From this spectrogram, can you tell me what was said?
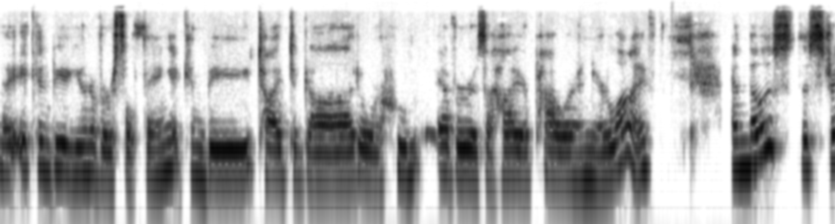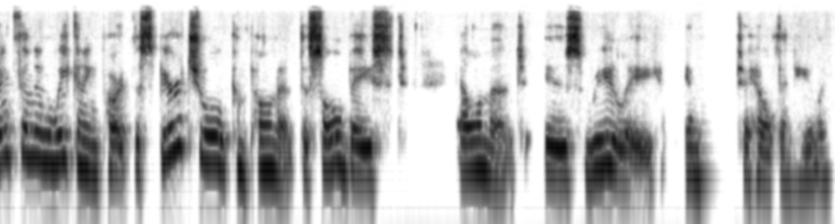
Uh, it can be a universal thing, it can be tied to God or whomever is a higher power in your life. And those, the strengthening and weakening part, the spiritual component, the soul based element is really into health and healing.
